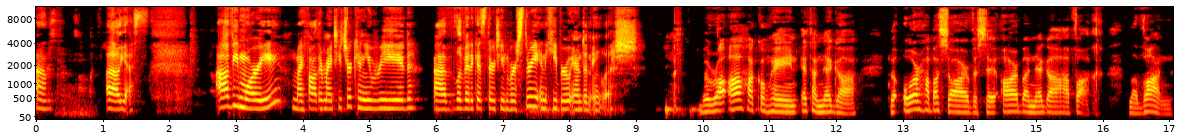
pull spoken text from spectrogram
Um, uh, yes. Avi Mori, my father, my teacher, can you read uh, Leviticus 13, verse 3 in Hebrew and in English? V'ra'ah ha'kohen et ha'nega ve'or ha'basar v'se'ar ba'nega ha'fach lavan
